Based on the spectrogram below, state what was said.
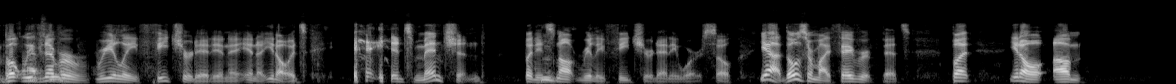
But we've Absolutely. never really featured it in a in a you know it's it's mentioned, but it's mm. not really featured anywhere. So yeah, those are my favorite bits. But you know, um,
